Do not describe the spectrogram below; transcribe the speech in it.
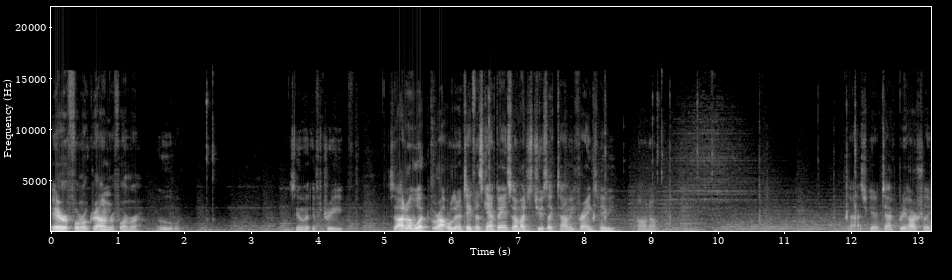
Air reformer, ground reformer. Ooh. Assume infantry. So I don't know what route we're gonna take for this campaign, so I might just choose like Tommy Franks maybe. I don't know. Nah, you're getting attacked pretty harshly.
